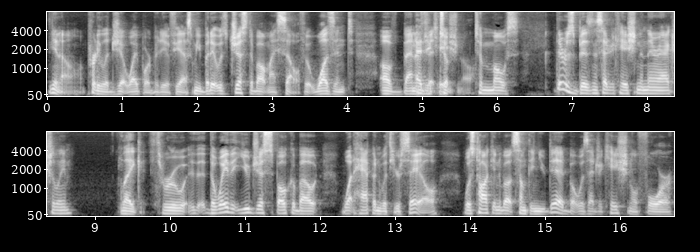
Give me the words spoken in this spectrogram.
you know, a pretty legit whiteboard video, if you ask me, but it was just about myself. It wasn't of benefit to, to most. There was business education in there, actually. Like through the way that you just spoke about what happened with your sale was talking about something you did, but was educational for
